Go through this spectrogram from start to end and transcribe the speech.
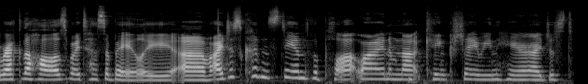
Wreck the Halls by Tessa Bailey. Um, I just couldn't stand the plot line. I'm not kink shaming here. I just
